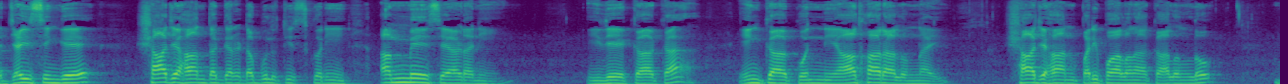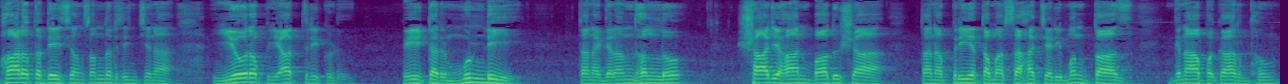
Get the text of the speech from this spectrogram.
జైసింగే షాజహాన్ దగ్గర డబ్బులు తీసుకొని అమ్మేశాడని. ఇదే కాక ఇంకా కొన్ని ఆధారాలున్నాయి. షాజహాన్ పరిపాలనా కాలంలో భారతదేశం సందర్శించిన యూరప్ యాత్రికుడు పీటర్ ముండి తన గ్రంథంలో షాజహాన్ బాదుషా తన ప్రియతమ సహచరి ముంతాజ్ జ్ఞాపకార్థం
